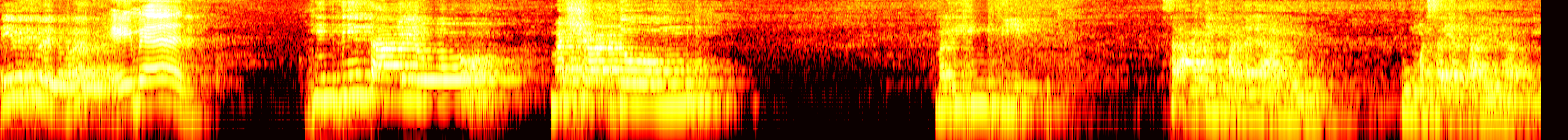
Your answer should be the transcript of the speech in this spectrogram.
Amen ba yun? Amen. Hindi tayo masyadong magiging deep sa ating panalangin kung masaya tayo lagi.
